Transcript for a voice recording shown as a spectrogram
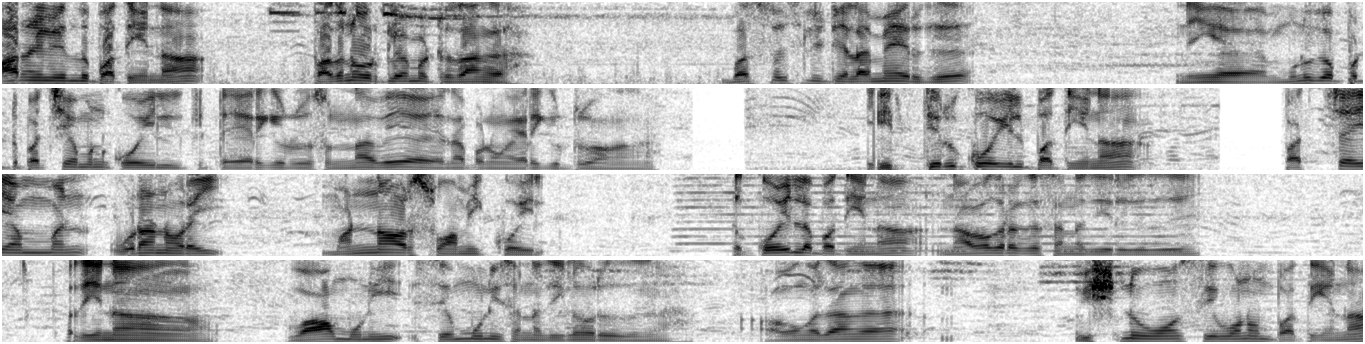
ஆரணிலேருந்து பார்த்தீங்கன்னா பதினோரு கிலோமீட்டர் தாங்க. பஸ் ஃபெசிலிட்டி எல்லாமே இருக்குது நீங்கள் முனுகப்பட்டு பச்சையம்மன் கோயில்கிட்ட இறக்கி விட்டு சொன்னாவே என்ன பண்ணுவாங்க? இறக்கி விட்ருவாங்க இத்திருக்கோயில் பார்த்தீங்கன்னா பச்சையம்மன் உடனுரை மன்னார் சுவாமி கோயில். இந்த கோயிலில் பார்த்தீங்கன்னா நவகிரக சன்னதி இருக்குது. பார்த்தீங்கன்னா வாமுனி செம்முனி சன்னதிகளும் இருக்குதுங்க. அவங்க தாங்க விஷ்ணுவும் சிவனும் பார்த்தீங்கன்னா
